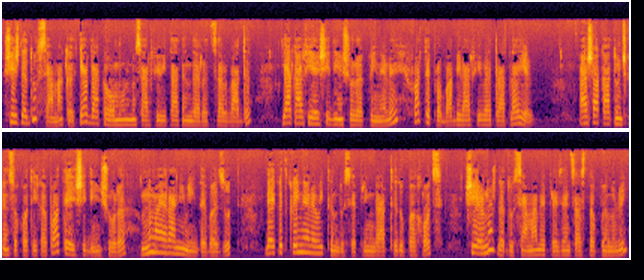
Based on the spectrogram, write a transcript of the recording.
și își dădu seama că chiar dacă omul nu s-ar fi uitat îndărât să-l vadă, dacă ar fi ieșit din șură câinele, foarte probabil ar fi lătrat la el. Așa că atunci când socotică poate ieși din șură, nu mai era nimic de văzut, decât câinele uitându-se prin gard după hoț și el nu-și dădu seama de prezența stăpânului,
